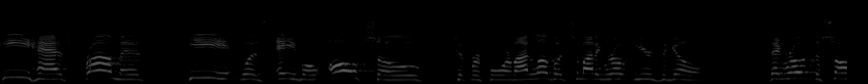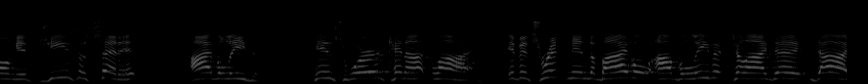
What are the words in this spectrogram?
He has promised, He was able also to perform. I love what somebody wrote years ago. They wrote the song, If Jesus said it, I believe it. His word cannot lie. If it's written in the Bible, I'll believe it till I die.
